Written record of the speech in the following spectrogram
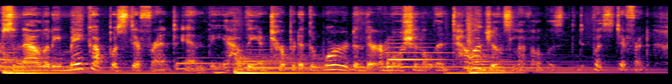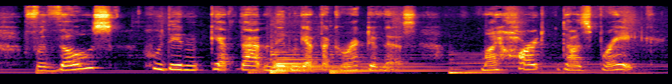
personality makeup was different, and the how they interpreted the word and their emotional intelligence level was was different. For those who didn't get that and didn't get that correctiveness, my heart does break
